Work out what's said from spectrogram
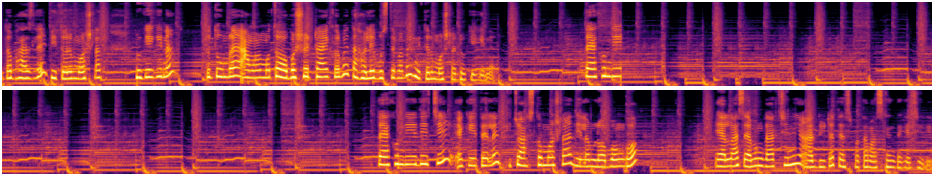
এত ভাজলে ভিতরে মশলা ঢুকে কিনা? তো তোমরা আমার মতো অবশ্যই ট্রাই করবে তাহলে বুঝতে পারবে ভিতরে মশলা ঢুকে কিনা। তো এখন দিয়ে তো এখন দিয়ে দিচ্ছি একই তেলে কিছু আস্ত মশলা, দিলাম লবঙ্গ, এলাচ এবং দারচিনি আর দুইটা তেজপাতা মাঝখান থেকে ছিঁড়ি।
